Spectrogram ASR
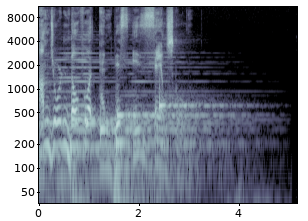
I'm Jordan Belfort, and this is Sales School.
